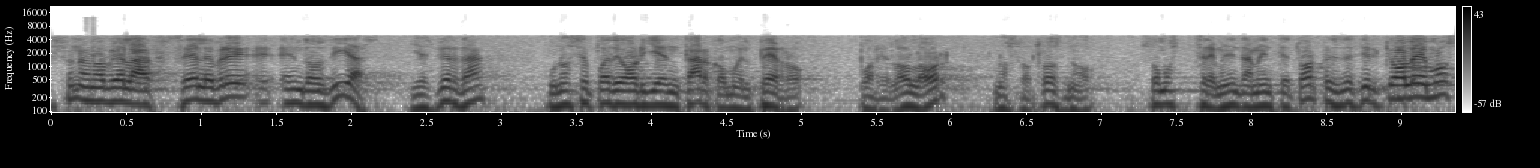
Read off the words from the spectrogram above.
Es una novela célebre en dos días. Y es verdad, uno se puede orientar como el perro por el olor, nosotros no. Somos tremendamente torpes, es decir, que olemos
